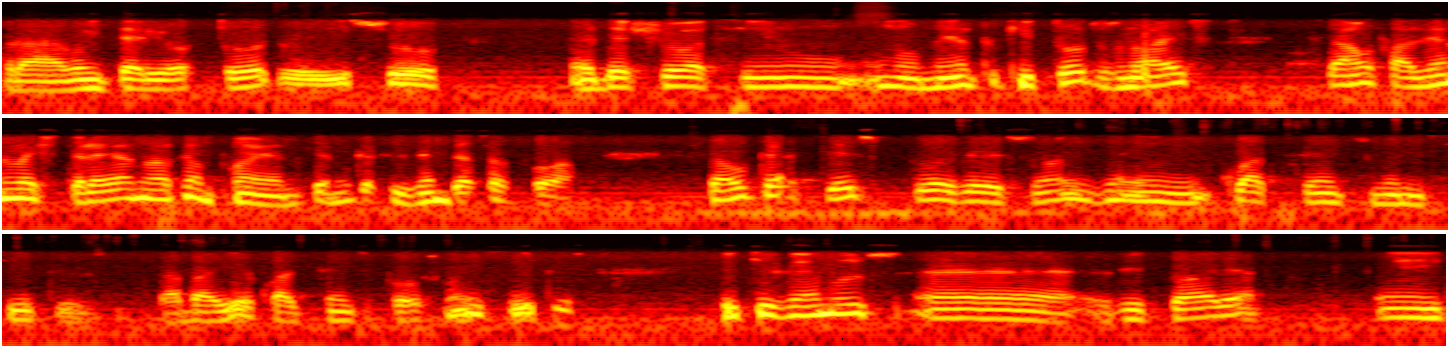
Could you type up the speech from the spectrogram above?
para o interior todo, e isso é, deixou assim um, um, momento que todos nós estávamos fazendo uma estreia numa campanha, porque nunca fizemos dessa forma. Então o PSD disputou as eleições em 400 municípios da Bahia, 400 e poucos municípios, e tivemos é, vitória em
